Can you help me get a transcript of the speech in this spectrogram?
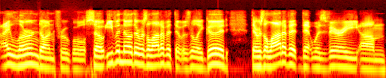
I learned on Frugal. So even though there was a lot of it that was really good, there was a lot of it that was very um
